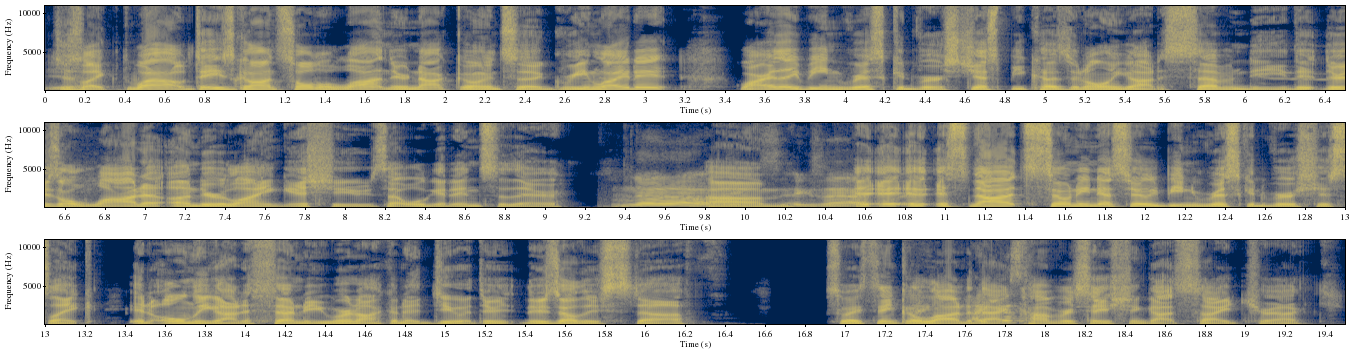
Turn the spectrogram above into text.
just like wow, Days Gone sold a lot, and they're not going to greenlight it. Why are they being risk adverse just because it only got a seventy? There's a lot of underlying issues that we'll get into there. no, no, Um, exactly. It- it- it's not Sony necessarily being risk adverse, just like it only got a 70. We're not going to do it. There, there's other stuff. So I think a lot of I that conversation got sidetracked.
